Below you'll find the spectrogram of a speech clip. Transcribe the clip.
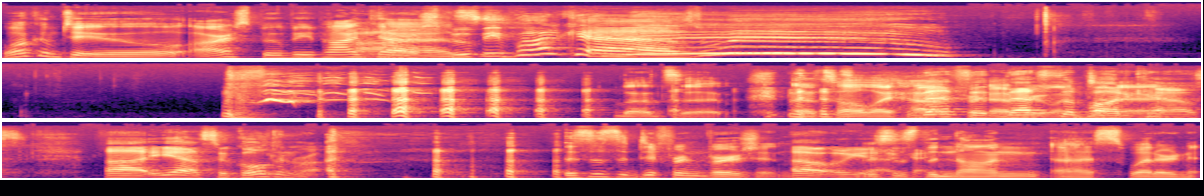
Welcome to our spoopy podcast. Our spoopy podcast. Woo! That's it. That's all I have That's for it. That's the podcast. Uh, yeah. So goldenrod. This is a different version. Oh, okay, This is the non uh, sweater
